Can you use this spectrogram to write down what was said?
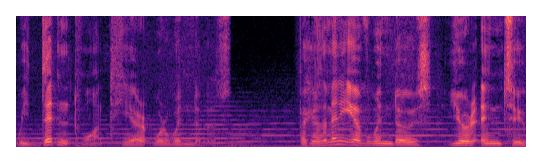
we didn't want here were windows. Because the minute you have windows, you're into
